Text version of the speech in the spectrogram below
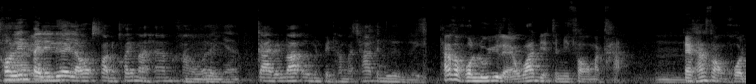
เขาเล่นไปเรื่อยๆแล้วซอนค่อยมาห้ามเขาอะไรเงี้ย กลายเป็นว่าเออมันเป็นธรรมชาติจังเลยทั้งสองคนรู้อยู่แล้วว่าเดี๋ยวจะมีซองมาขัดแต่ทั้งสองคน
